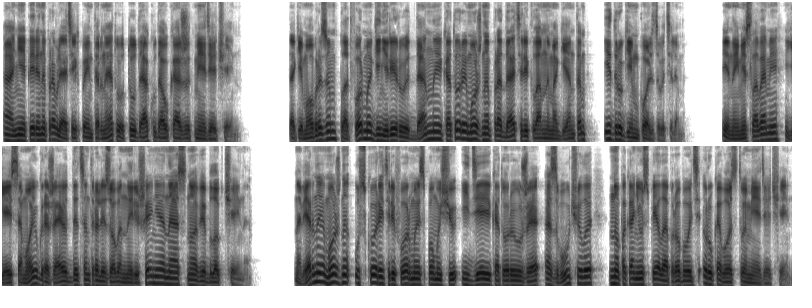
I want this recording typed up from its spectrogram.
а не перенаправлять их по интернету туда, куда укажет медиачейн. Таким образом, платформа генерирует данные, которые можно продать рекламным агентам и другим пользователям. Иными словами, ей самой угрожают децентрализованные решения на основе блокчейна. Наверное, можно ускорить реформы с помощью идеи, которую уже озвучила, но пока не успела опробовать руководство MediaChain.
